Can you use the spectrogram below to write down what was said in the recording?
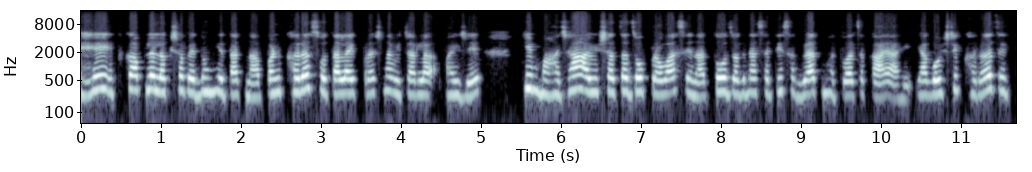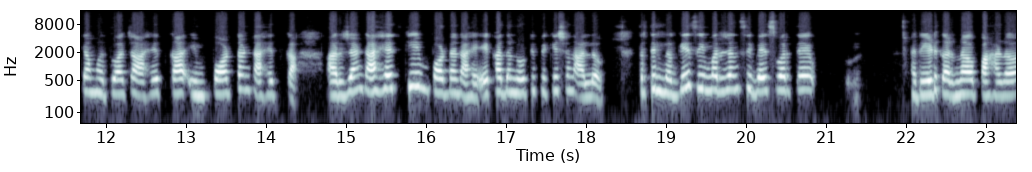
हे इतकं आपलं लक्ष वेधून घेतात ना. पण खरंच स्वतःला एक प्रश्न विचारला पाहिजे की माझ्या आयुष्याचा जो प्रवास आहे ना तो जगण्यासाठी सगळ्यात महत्वाचं काय आहे? या गोष्टी खरंच इतक्या महत्त्वाच्या आहेत का? इम्पॉर्टंट आहेत का? अर्जंट आहेत की इम्पॉर्टंट आहे? एखादं नोटिफिकेशन आलं तर ते लगेच इमर्जन्सी बेसवर ते रीड करणं पाहणं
